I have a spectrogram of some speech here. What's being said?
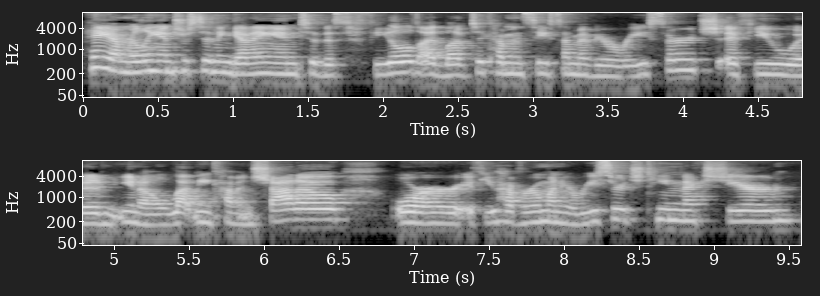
Hey, I'm really interested in getting into this field. I'd love to come and see some of your research. If you would, you know, let me come and shadow, or if you have room on your research team next year,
